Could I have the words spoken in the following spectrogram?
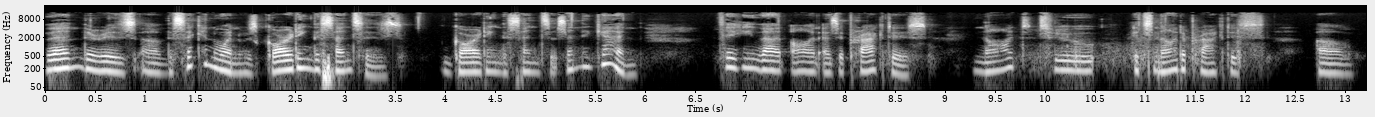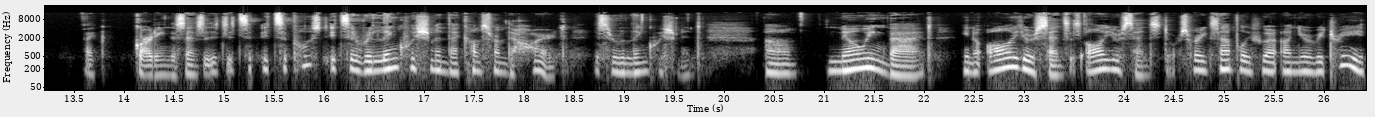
then there is uh, the second one was guarding the senses, guarding the senses, and again, taking that on as a practice, not to it's not a practice um, like guarding the senses. It's, it's, it's supposed, it's a relinquishment that comes from the heart. It's a relinquishment. Um, knowing that, you know, all your senses, all your sense doors. For example, if you're on your retreat,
